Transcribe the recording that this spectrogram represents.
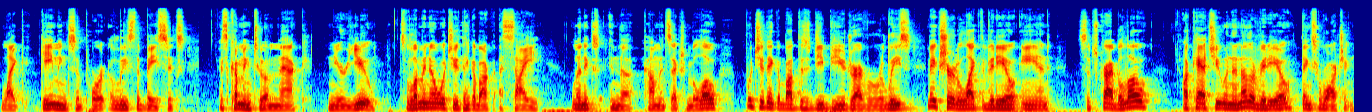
like gaming support, at least the basics, is coming to a Mac near you. So let me know what you think about Asahi Linux in the comment section below. What you think about this GPU driver release. Make sure to like the video and subscribe below. I'll catch you in another video. Thanks for watching.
